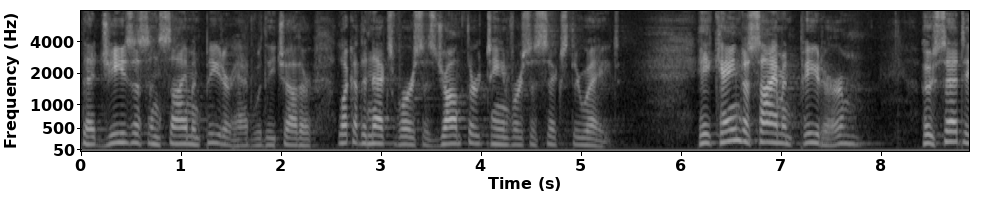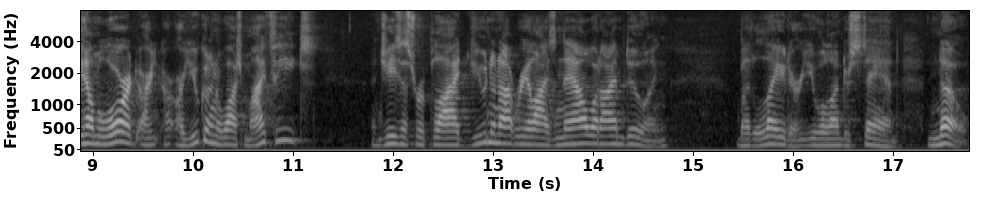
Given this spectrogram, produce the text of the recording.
that Jesus and Simon Peter had with each other. Look at the next verses John 13, verses 6 through 8. He came to Simon Peter, who said to him, Lord, are, are you going to wash my feet? And Jesus replied, You do not realize now what I'm doing, but later you will understand. No,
